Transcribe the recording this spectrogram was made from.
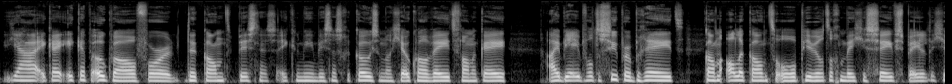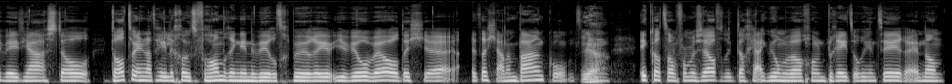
Ja, ik, ik heb ook wel voor de kant business, economie en business gekozen. Omdat je ook wel weet van oké, IBA bijvoorbeeld is super breed, kan alle kanten op. Je wilt toch een beetje safe spelen. Dat je weet, ja, stel dat er inderdaad hele grote veranderingen in de wereld gebeuren. Je, je wil wel dat je, dat je aan een baan komt. Ja. En ik had dan voor mezelf dat ik dacht, ja, ik wil me wel gewoon breed oriënteren. En dan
